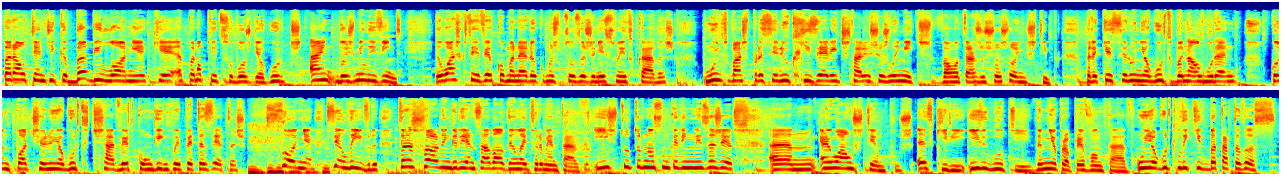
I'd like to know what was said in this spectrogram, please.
para a autêntica Babilónia, que é a panóplia de sabores de iogurtes em 2020. Eu acho que tem a ver com a maneira como as pessoas hoje em dia são educadas, muito mais para serem o que quiserem e testarem os seus limites. Vão atrás dos seus sonhos, tipo, para que ser um iogurte banal de morango quando pode ser um iogurte de chá verde com guinco e petazetas? Sonha, ser livre, transforma ingredientes à balda em leite fermentado. E isto tornou-se um bocadinho um exagero. Hum, eu há uns tempos adquiri e degluti, da minha própria vontade, um iogurte líquido batata doce.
